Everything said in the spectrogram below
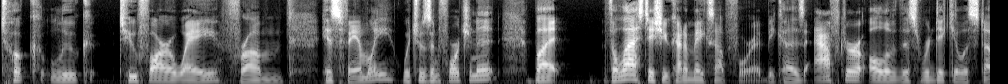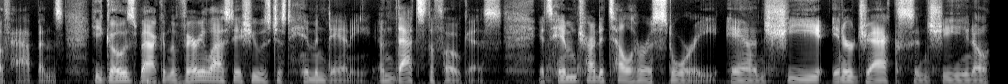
took Luke too far away from his family, which was unfortunate, but the last issue kind of makes up for it because after all of this ridiculous stuff happens, he goes back, and the very last issue is just him and Danny, and that's the focus. It's him trying to tell her a story, and she interjects, and she, you know,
